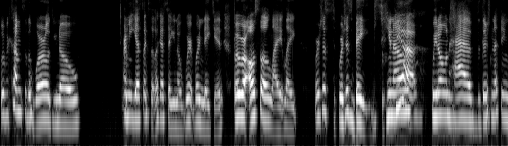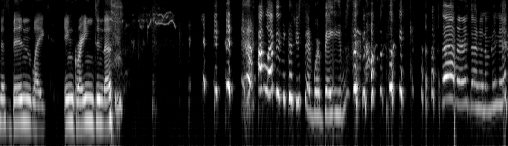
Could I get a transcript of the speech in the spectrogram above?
when we come to the world, you know, I mean, yes, like like I said, you know, we're we're naked, but we're also like like we're just we're just babes, you know. Yeah. We don't have there's nothing that's been like ingrained in us. I love it because you said we're babes. And I was like, I haven't heard that in a minute.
